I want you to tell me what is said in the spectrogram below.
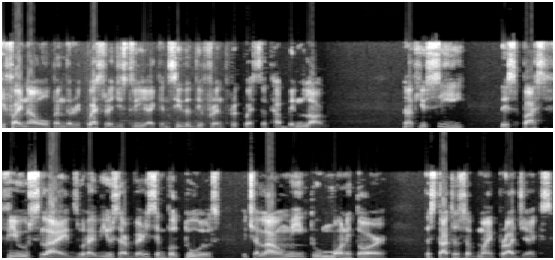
If I now open the request registry, I can see the different requests that have been logged. Now, if you see these past few slides, what I've used are very simple tools which allow me to monitor the status of my projects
